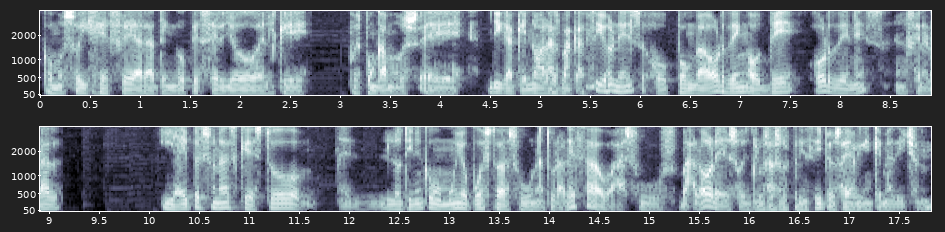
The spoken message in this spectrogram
como soy jefe ahora tengo que ser yo el que pues pongamos, eh, diga que no a las vacaciones o ponga orden o dé órdenes en general. Y hay personas que esto eh, lo tienen como muy opuesto a su naturaleza o a sus valores o incluso a sus principios. Hay alguien que me ha dicho, ¿no?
